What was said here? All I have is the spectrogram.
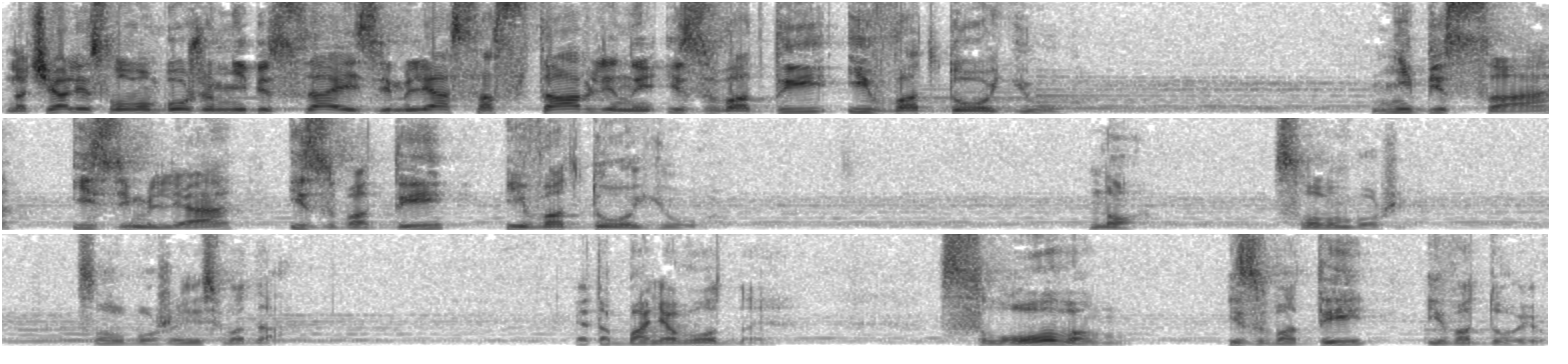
Начале Словом Божьим небеса и земля составлены из воды и водою. Небеса и земля из воды и водою. Но Словом Божьим. Слово Божие есть вода. Это баня водная. Словом из воды и водою.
